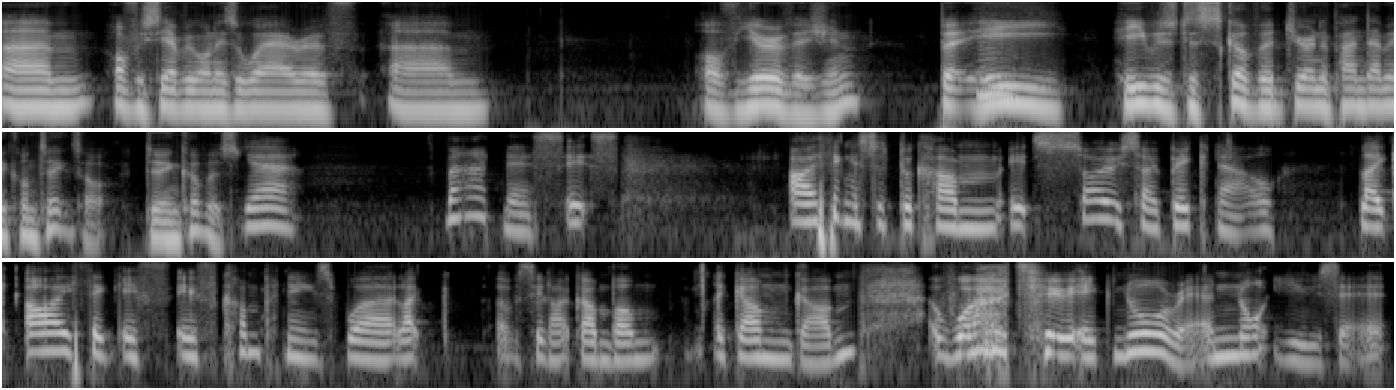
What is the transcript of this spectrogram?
Um, obviously, everyone is aware of um, of Eurovision, but he he was discovered during the pandemic on TikTok doing covers. Yeah. Madness. It's I think it's just become it's so so big now. Like I think if if companies were like obviously like Gum Bum GumGum were to ignore it and not use it,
